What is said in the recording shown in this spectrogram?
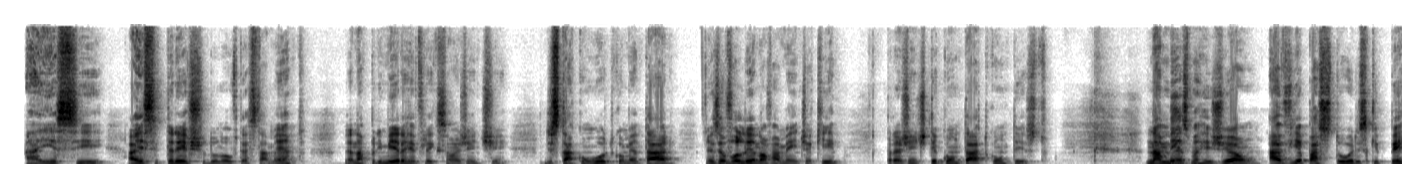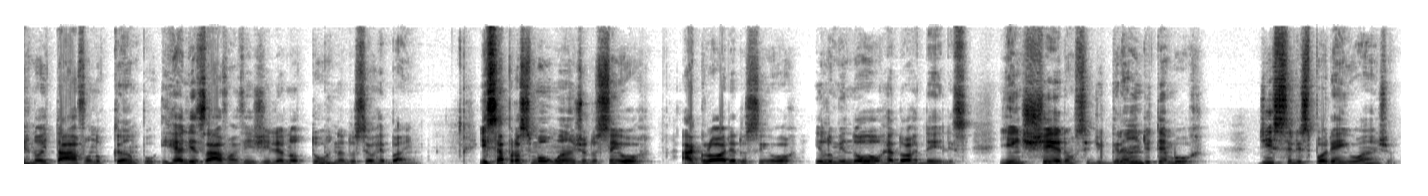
a esse, a esse trecho do Novo Testamento. Né, na primeira reflexão a gente destaca um outro comentário, mas eu vou ler novamente aqui para a gente ter contato com o texto. Na mesma região, havia pastores que pernoitavam no campo e realizavam a vigília noturna do seu rebanho. E se aproximou um anjo do Senhor. A glória do Senhor iluminou ao redor deles, e encheram-se de grande temor. Disse-lhes, porém, o anjo:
